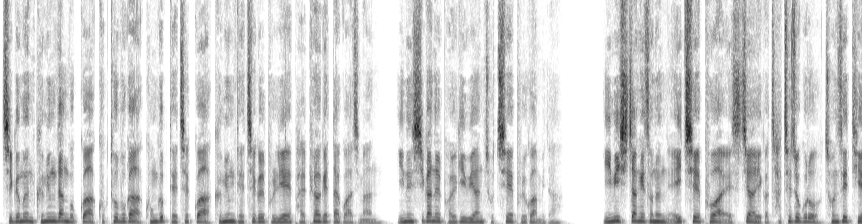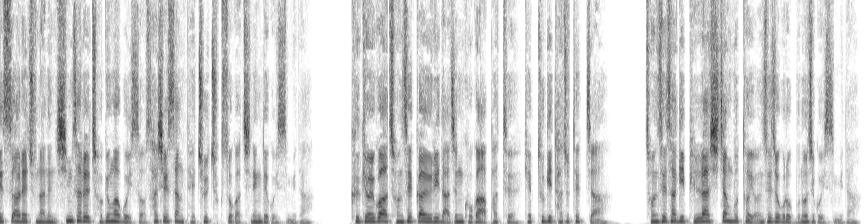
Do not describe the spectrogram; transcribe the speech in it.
지금은 금융당국과 국토부가 공급 대책과 금융 대책을 분리해 발표하겠다고 하지만 이는 시간을 벌기 위한 조치에 불과합니다. 이미 시장에서는 HF와 SGI가 자체적으로 전세 DSR에 준하는 심사를 적용하고 있어 사실상 대출 축소가 진행되고 있습니다. 그 결과 전세가율이 낮은 고가 아파트, 갭투기 다주택자, 전세 사기 빌라 시장부터 연쇄적으로 무너지고 있습니다.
